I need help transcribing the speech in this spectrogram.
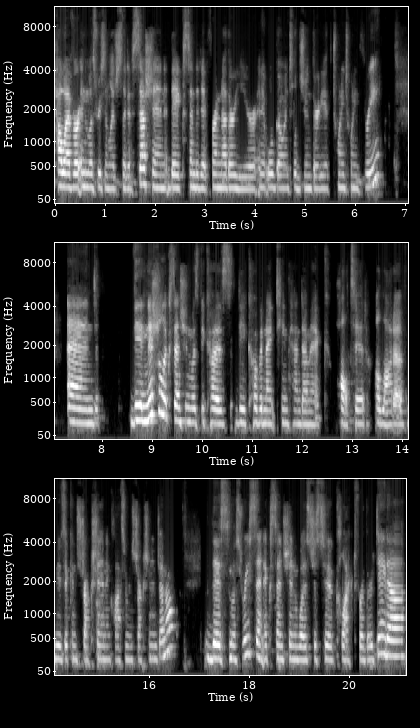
However, in the most recent legislative session, they extended it for another year and it will go until June 30th, 2023. And the initial extension was because the COVID 19 pandemic halted a lot of music instruction and classroom instruction in general this most recent extension was just to collect further data.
